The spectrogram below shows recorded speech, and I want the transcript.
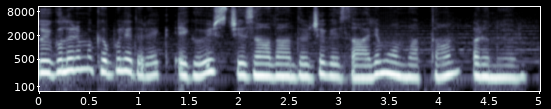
Duygularımı kabul ederek egoist, cezalandırıcı ve zalim olmaktan arınıyorum.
